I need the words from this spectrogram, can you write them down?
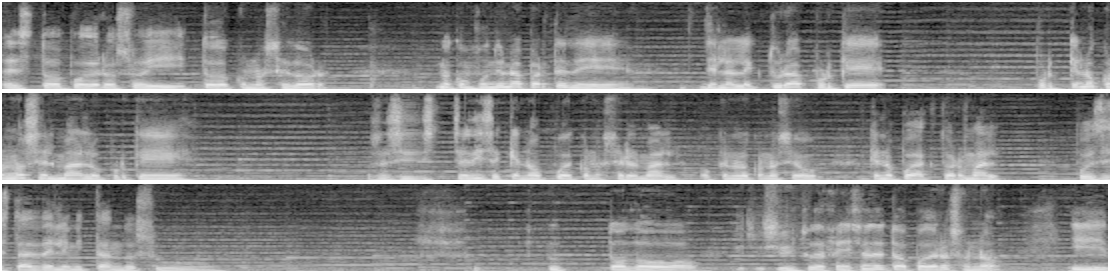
es todopoderoso y todo conocedor, me confundió una parte de, de la lectura, ¿por qué, ¿por qué no conoce el mal o por qué o sea, si se dice que no puede conocer el mal o que no lo conoce o que no puede actuar mal, pues está delimitando su, su, todo, su definición de todopoderoso, ¿no? Y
